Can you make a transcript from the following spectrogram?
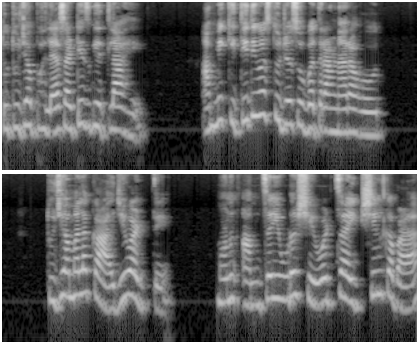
तो तुझ्या भल्यासाठीच घेतला आहे. आम्ही किती दिवस तुझ्यासोबत राहणार आहोत? तुझी आम्हाला काळजी वाटते. म्हणून आमचं एवढं शेवटचं ऐकशील का बाळा?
